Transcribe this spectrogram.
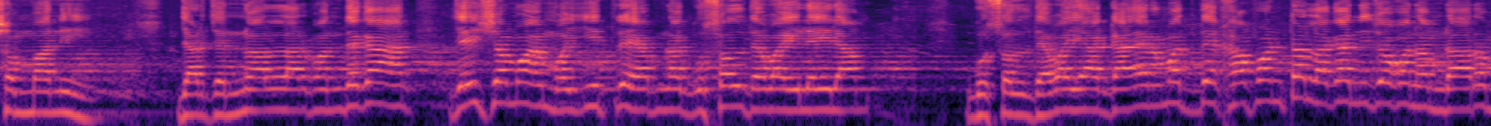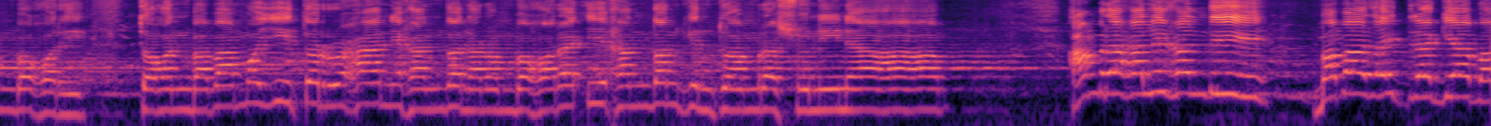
সম্মানী। যার জন্য আল্লাহর বন্দে গান যেই সময় মসজিদে আপনার গোসল দেওয়াই লইলাম, গোসল দেওয়াইয়া গায়ের মধ্যে খাফনটা লাগানি যখন আমরা আরম্ভ করি, তখন বাবা মসজিদর রুহানি খান্দন আরম্ভ করে এই খান্দন কিন্তু আমরা শুনি না। আমরা খালি খান্দি, বাবা যাইত্রা গিয়া বা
